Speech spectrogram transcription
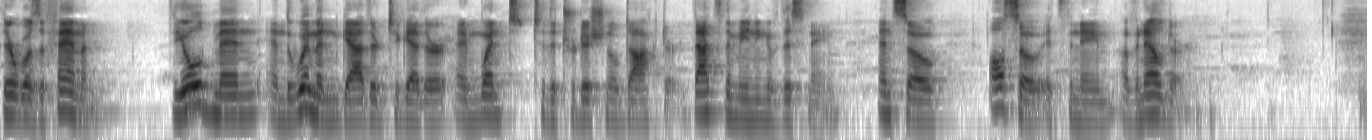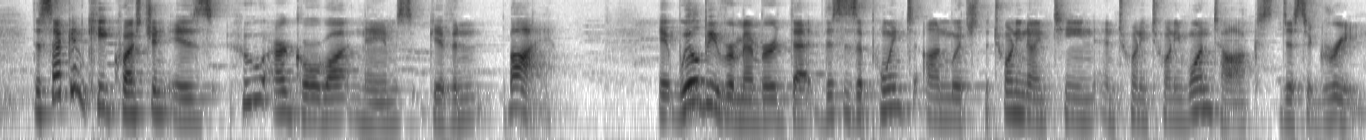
There was a famine. The old men and the women gathered together and went to the traditional doctor. That's the meaning of this name. And so, also, it's the name of an elder. The second key question is who are Gorwa names given by? It will be remembered that this is a point on which the 2019 and 2021 talks disagree.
